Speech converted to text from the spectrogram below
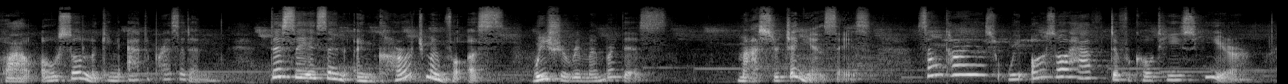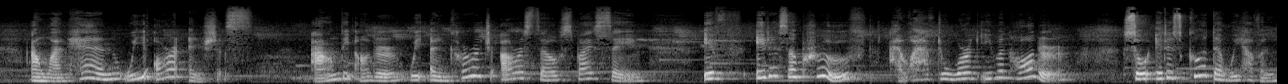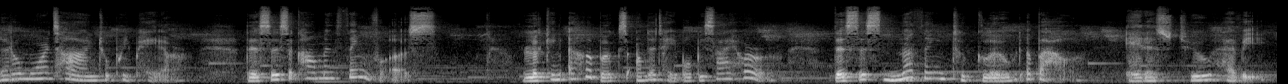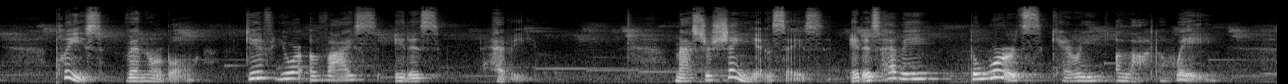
while also looking at the president. This is an encouragement for us. We should remember this. Master Zheng says, Sometimes we also have difficulties here. On one hand, we are anxious. On the other, we encourage ourselves by saying, if it is approved, I will have to work even harder. So it is good that we have a little more time to prepare. This is a common thing for us. Looking at her books on the table beside her, this is nothing to gloat about. It is too heavy. Please, Venerable, give your advice. It is heavy. Master Sheng Yan says, It is heavy, the words carry a lot of weight.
